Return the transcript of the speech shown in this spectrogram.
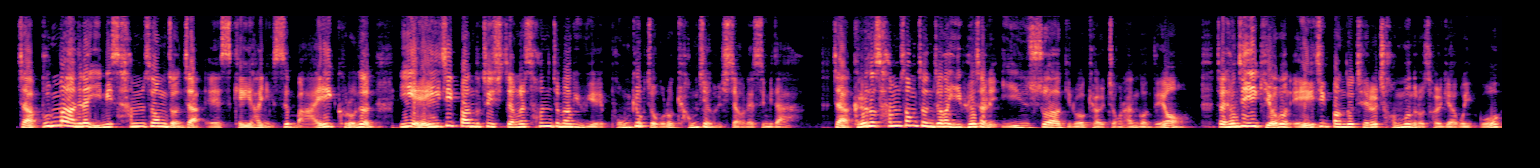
자, 뿐만 아니라 이미 삼성전자, SK하이닉스, 마이크로는 이 에이직 반도체 시장을 선점하기 위해 본격적으로 경쟁을 시작을 했습니다. 자, 그래서 삼성전자가 이 회사를 인수하기로 결정을 한 건데요. 자, 현재 이 기업은 ASIC 반도체를 전문으로 설계하고 있고,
